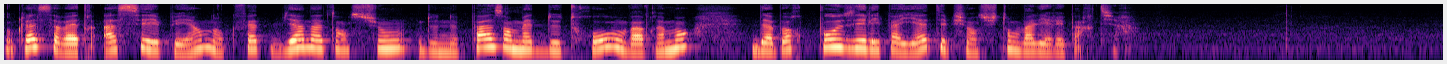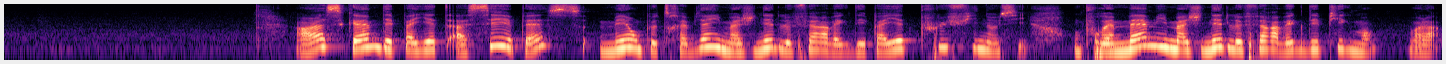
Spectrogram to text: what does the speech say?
Donc là, ça va être assez épais, hein. donc faites bien attention de ne pas en mettre de trop. On va vraiment d'abord poser les paillettes et puis ensuite on va les répartir. Alors là, c'est quand même des paillettes assez épaisses, mais on peut très bien imaginer de le faire avec des paillettes plus fines aussi. On pourrait même imaginer de le faire avec des pigments, voilà.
